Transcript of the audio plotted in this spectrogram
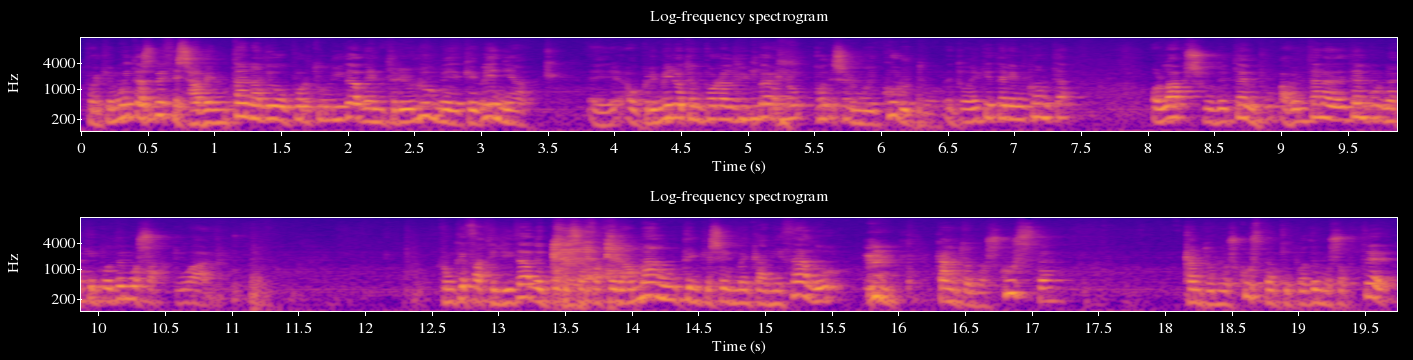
Porque moitas veces a ventana de oportunidade entre o lume que veña eh, ao primeiro temporal do inverno pode ser moi curto. Entón hai que ter en conta o lapso de tempo, a ventana de tempo na que podemos actuar. Con que facilidade podes facer a man, ten que ser mecanizado, canto nos custa, canto nos custa o que podemos obter.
